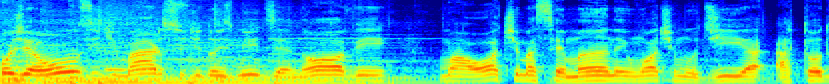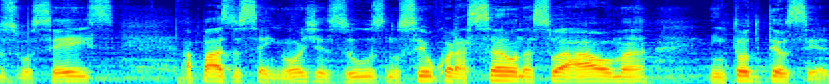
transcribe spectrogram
Hoje é 11 de março de 2019. Uma ótima semana e um ótimo dia a todos vocês. A paz do Senhor Jesus no seu coração, na sua alma, em todo o teu ser.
